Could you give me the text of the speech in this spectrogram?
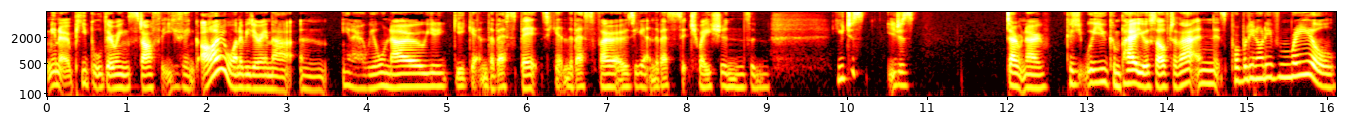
you know people doing stuff that you think i want to be doing that and you know we all know you you're getting the best bits you're getting the best photos you're getting the best situations and you just you just don't know because well, you compare yourself to that and it's probably not even real.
